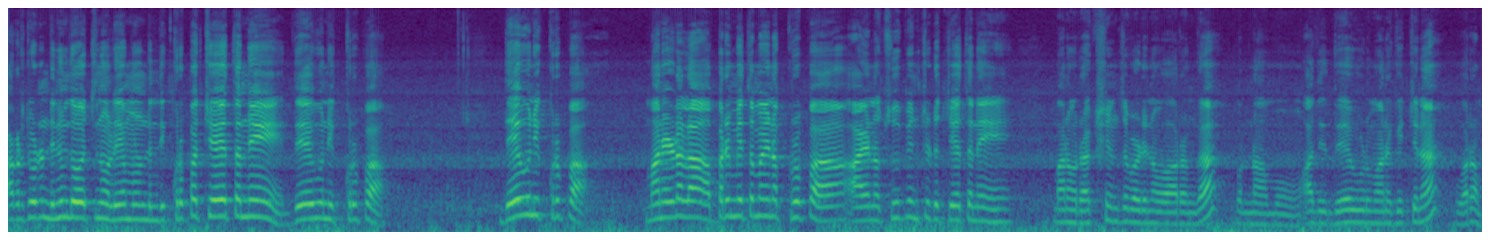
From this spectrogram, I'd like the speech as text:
అక్కడ చూడండి ఎనిమిదో వచ్చిన వాళ్ళు ఏముండింది? కృపచేతనే దేవుని కృప. దేవుని కృప. మన ఎడల అపరిమితమైన కృప ఆయన చూపించుట చేతనే మనం రక్షించబడిన వారంగా ఉన్నాము. అది దేవుడు మనకిచ్చిన వరం.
